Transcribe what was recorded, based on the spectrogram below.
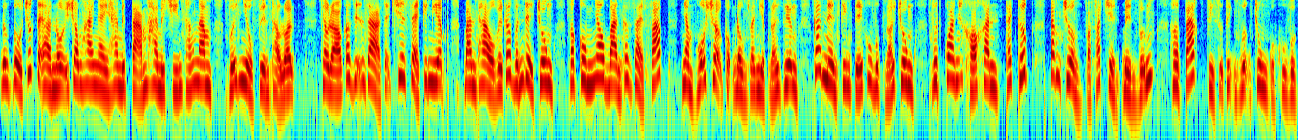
được tổ chức tại Hà Nội trong hai ngày 28-29 tháng 5 với nhiều phiên thảo luận. Theo đó, các diễn giả sẽ chia sẻ kinh nghiệm, bàn thảo về các vấn đề chung và cùng nhau bàn các giải pháp nhằm hỗ trợ cộng đồng doanh nghiệp nói riêng, các nền kinh tế khu vực nói chung vượt qua những khó khăn, thách thức, tăng trưởng và phát triển bền vững, hợp tác vì sự thịnh vượng chung của khu vực.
